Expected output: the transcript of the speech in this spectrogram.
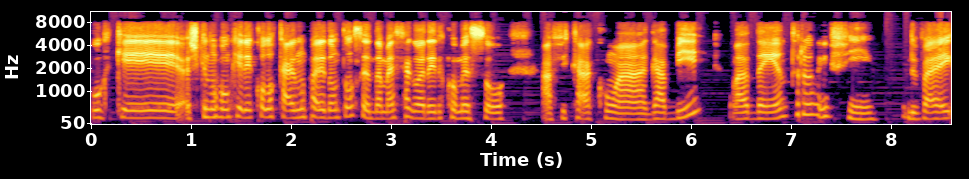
Porque acho que não vão querer colocar ele no paredão tão cedo. Ainda mais se agora ele começou a ficar com a Gabi lá dentro. Enfim. Ele vai,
